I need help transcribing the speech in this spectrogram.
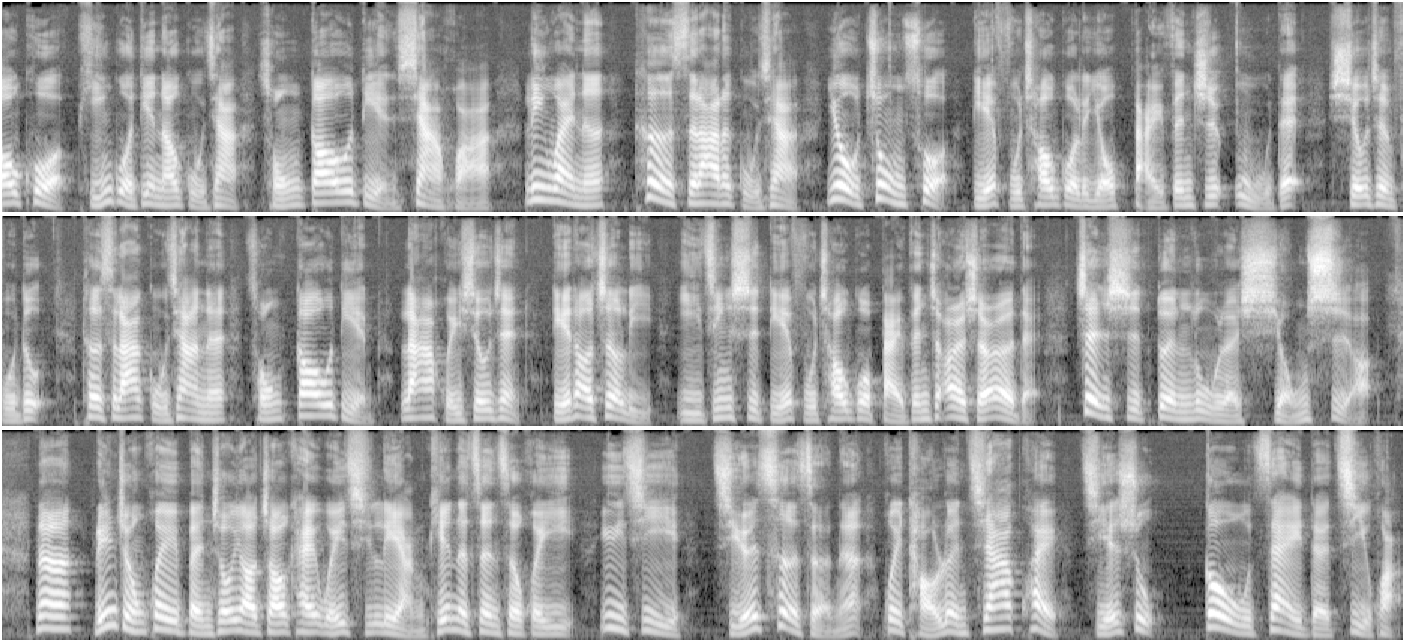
包括苹果电脑股价从高点下滑，另外呢，特斯拉的股价又重挫，跌幅超过了有百分之五的修正幅度。特斯拉股价呢从高点拉回修正，跌到这里已经是跌幅超过百分之二十二的，正式遁入了熊市啊。那联准会本周要召开为期两天的政策会议，预计决策者呢会讨论加快结束购债的计划。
